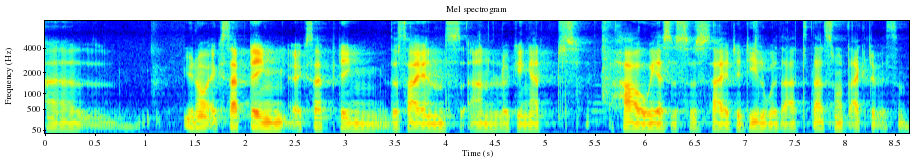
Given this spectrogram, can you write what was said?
uh, you know, accepting, accepting the science and looking at how we as a society deal with that, that's not activism.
